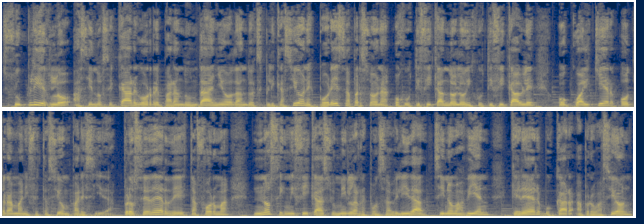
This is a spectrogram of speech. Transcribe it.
suplirlo haciéndose cargo, reparando un daño, dando explicaciones por esa persona o justificando lo injustificable o cualquier otra manifestación parecida. Proceder de esta forma no significa asumir la responsabilidad, sino más bien querer buscar aprobación,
